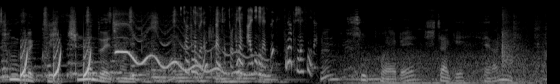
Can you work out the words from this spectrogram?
1997년도에 창립해서 슈퍼앱의 시작에 해랍니다.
